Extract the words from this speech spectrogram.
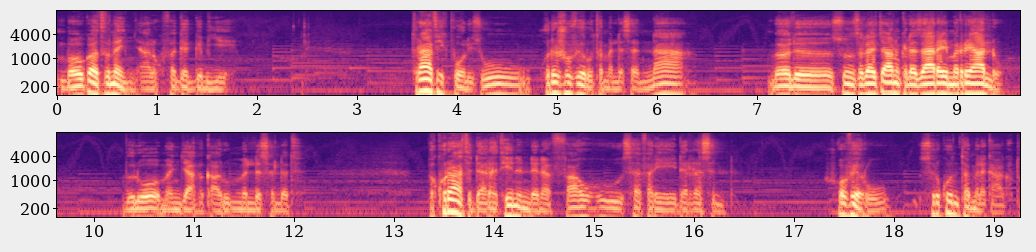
በእውቀቱ ነኝ አልኩ ፈገግ ብዬ። ትራፊክ ፖሊሱ ወደ ሾፌሩ ተመለሰና በል እሱን ስለ ጫንክ ለዛሬ ምሬሃለሁ ብሎ መንጃ ፈቃዱን መለሰለት። በኩራት ደረቴን እንደነፋሁ ሰፈሬ ደረስን። ሾፌሩ ስልኩን ተመለካክቶ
